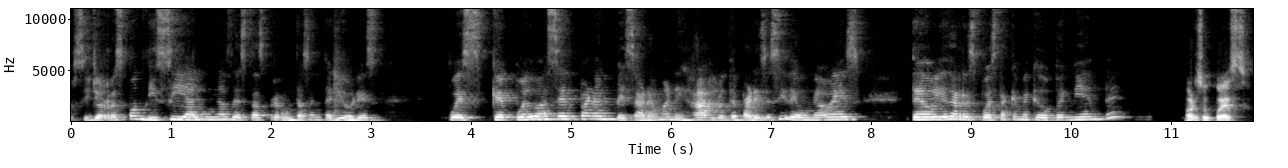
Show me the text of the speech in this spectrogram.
si yo respondí sí a algunas de estas preguntas anteriores, pues, ¿qué puedo hacer para empezar a manejarlo? ¿Te parece si de una vez te doy esa respuesta que me quedó pendiente? Por supuesto.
